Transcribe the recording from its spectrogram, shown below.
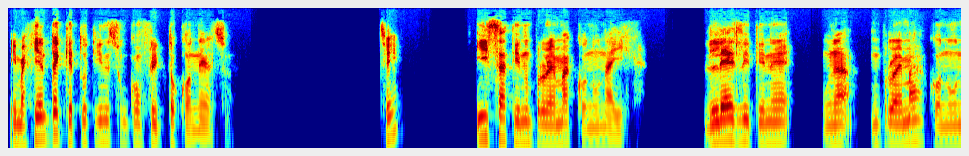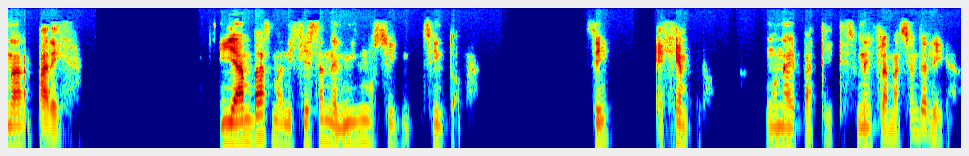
Imagínate que tú tienes un conflicto con Nelson. ¿Sí? Isa tiene un problema con una hija. Leslie tiene una, un problema con una pareja. Y ambas manifiestan el mismo síntoma. ¿Sí? Ejemplo, una hepatitis, una inflamación del hígado,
